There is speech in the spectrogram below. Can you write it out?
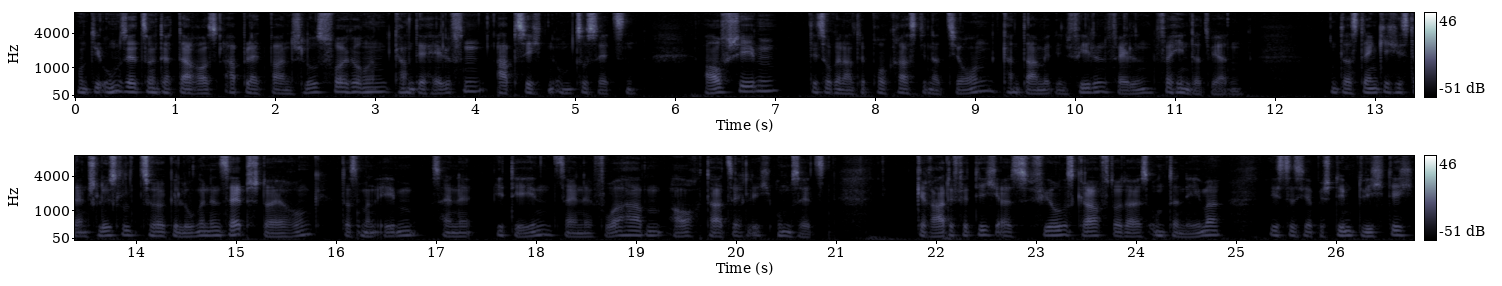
und die Umsetzung der daraus ableitbaren Schlussfolgerungen kann dir helfen, Absichten umzusetzen. Aufschieben, die sogenannte Prokrastination, kann damit in vielen Fällen verhindert werden. Und das, denke ich, ist ein Schlüssel zur gelungenen Selbststeuerung, dass man eben seine Ideen, seine Vorhaben auch tatsächlich umsetzt. Gerade für dich als Führungskraft oder als Unternehmer ist es ja bestimmt wichtig,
